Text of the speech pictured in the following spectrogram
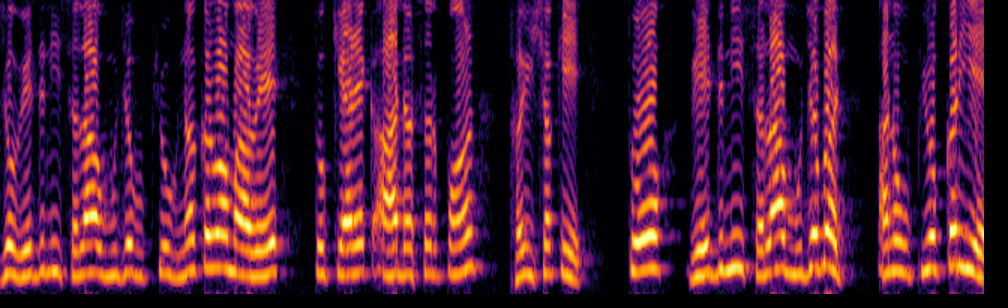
જો વેદની સલાહ મુજબ ઉપયોગ ન કરવામાં આવે, તો ક્યારેક આડઅસર પણ થઈ શકે. તો વેદની સલાહ મુજબ જ આનો ઉપયોગ કરીએ,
